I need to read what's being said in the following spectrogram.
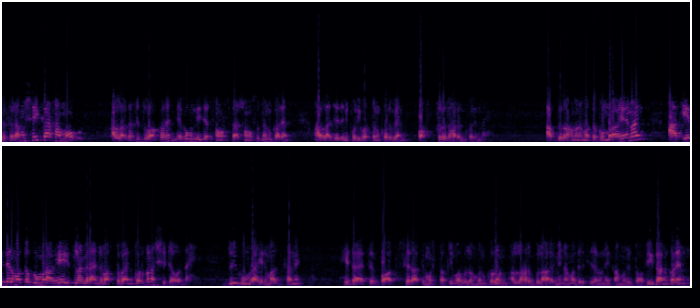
সুতরাং সেই কাঠামো আল্লাহর কাছে দোয়া করেন এবং নিজের সংস্কার সংশোধন করেন। আল্লাহ যেদিন পরিবর্তন করবেন, অস্ত্র ধারণ করে নেয়। আব্দুর রহমানের মতো গুমরা হয়ে নয়, আর এদের মতো গুমরা হয়ে ইসলামের আইনের বাস্তবায়ন করবে না, সেটাও নাই দুই গুমরাহির মাঝখানে হেদায়তের পথ, সেরাতে মুস্তাকিম অবলম্বন করুন। আল্লাহ রব্বুল আলমিন আমাদেরকে যেন এই কামড়ের তৌফিক দান করেন।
